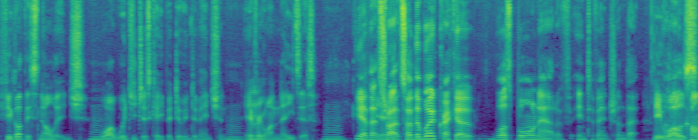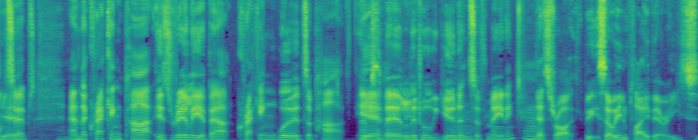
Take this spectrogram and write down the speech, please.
if you've got this knowledge, mm. why would you just keep it to intervention? Mm. Mm. Everyone needs it. Yeah, that's Yeah. right. So the word cracker was born out of intervention. That It whole was, yeah. concept, and the cracking part is really about cracking words apart into Yeah. their little units of meaning. That's right. So in Playberries,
